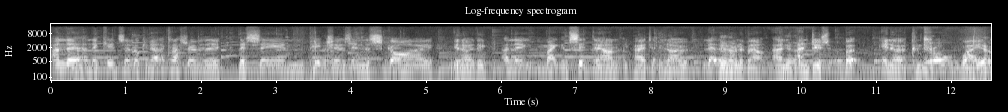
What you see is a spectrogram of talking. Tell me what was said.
And the and the kids are looking out the classroom and they're, they're seeing pictures in the sky, you Yeah. know, they, and they make them sit down and pay attention. Yeah. No, let them Yeah. run about and, Yeah. and do, but in a controlled way Yeah.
